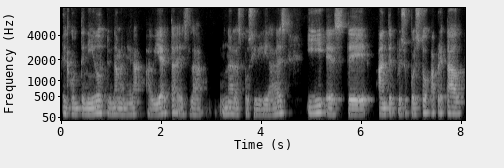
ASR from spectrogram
el contenido de una manera abierta, es la, una de las posibilidades y este, ante el presupuesto apretado,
